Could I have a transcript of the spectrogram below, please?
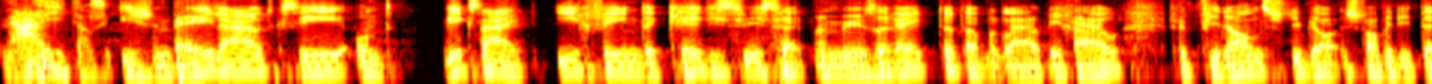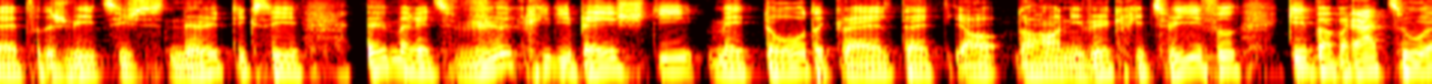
Nein, das ist ein Bailout gewesen und wie gesagt, ich finde, Credit Suisse hätte man müssen retten, aber glaube ich auch. Für die Finanzstabilität der Schweiz ist es nötig gewesen. Ob man jetzt wirklich die beste Methode gewählt hat, ja, da habe ich wirklich Zweifel. Gebe aber auch zu,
